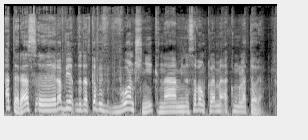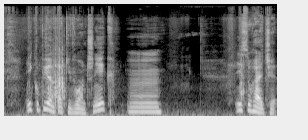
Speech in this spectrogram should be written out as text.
A teraz y, robię dodatkowy włącznik na minusową klemę akumulatora. I kupiłem taki włącznik. Mm, I słuchajcie,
